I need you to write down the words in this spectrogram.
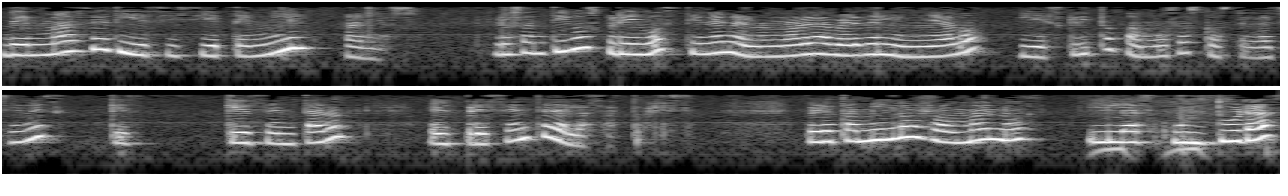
de más de 17.000 años. Los antiguos griegos tienen el honor de haber delineado y escrito famosas constelaciones que, que sentaron el presente de las actuales. Pero también los romanos y las culturas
